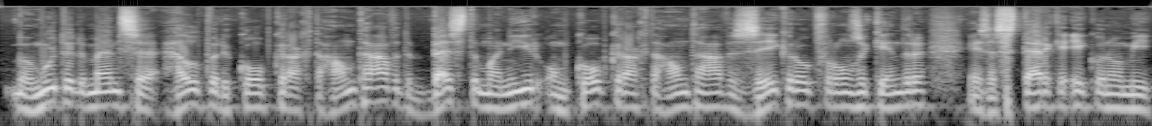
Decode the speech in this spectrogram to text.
We moeten de mensen helpen de koopkracht te handhaven. De beste manier om koopkracht te handhaven, zeker ook voor onze kinderen, is een sterke economie.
